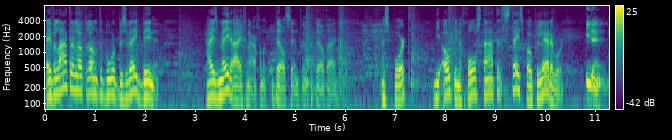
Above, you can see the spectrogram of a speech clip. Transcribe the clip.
Even later loopt Ronald de Boer bezweet binnen. Hij is mede-eigenaar van het padelcentrum, vertelt hij. Een sport die ook in de golfstaten steeds populairder wordt. Iedereen.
